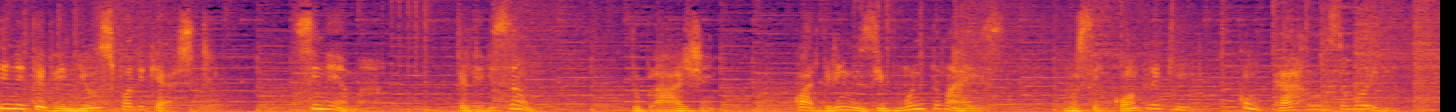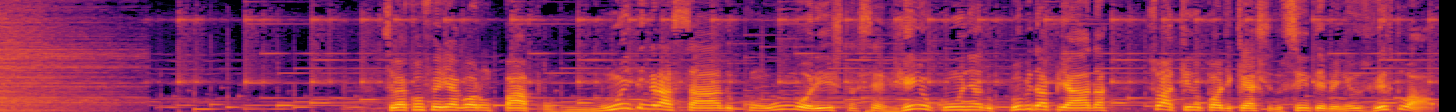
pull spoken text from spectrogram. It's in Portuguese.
Cine TV News Podcast. Cinema, televisão, dublagem, quadrinhos e muito mais. Você encontra aqui com Carlos Amorim. Você vai conferir agora um papo muito engraçado com o humorista Serginho Cunha, do Clube da Piada, só aqui no podcast do Cine TV News Virtual.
